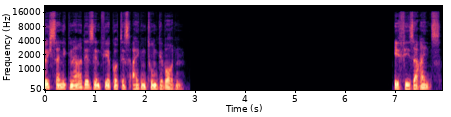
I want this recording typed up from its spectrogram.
Durch seine Gnade sind wir Gottes Eigentum geworden. Epheser 1,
